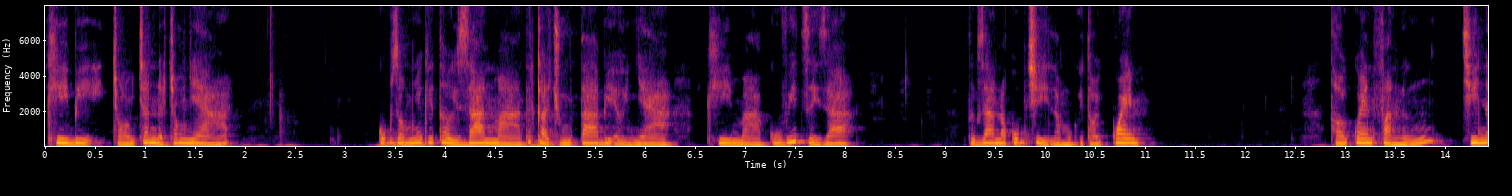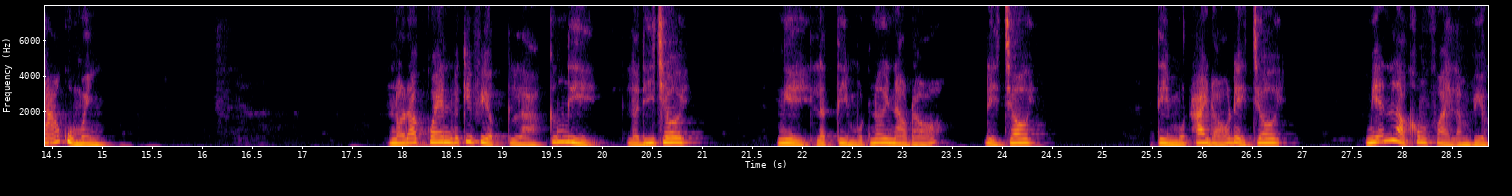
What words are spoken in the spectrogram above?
khi bị trói chân ở trong nhà ấy, cũng giống như cái thời gian mà tất cả chúng ta bị ở nhà khi mà covid xảy ra. Thực ra nó cũng chỉ là một cái thói quen. Thói quen phản ứng trí não của mình nó đã quen với cái việc là cứ nghỉ là đi chơi. Nghỉ là tìm một nơi nào đó để chơi. Tìm một ai đó để chơi, miễn là không phải làm việc.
